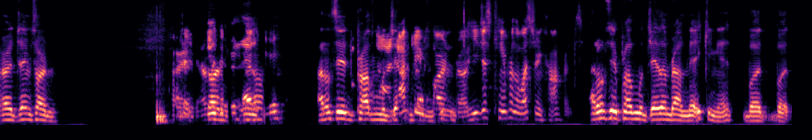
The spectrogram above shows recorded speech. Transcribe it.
All right, James Harden. All right. Harden. I don't, I don't see a problem with not James Brown. Harden, bro. He just came from the Western Conference. I don't see a problem with Jaylen Brown making it, but but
